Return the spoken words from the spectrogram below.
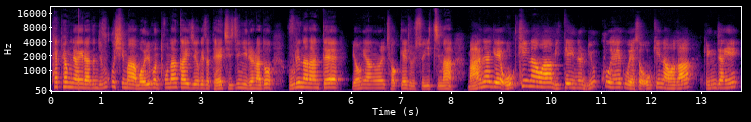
태평양이라든지 후쿠시마, 뭐 일본 토난카이 지역에서 대지진이 일어나도 우리나라한테 영향을 적게 줄 수 있지만 만약에 오키나와 밑에 있는 류쿠 해구에서 오키나와가 굉장히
